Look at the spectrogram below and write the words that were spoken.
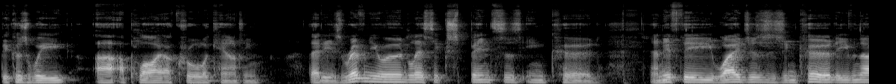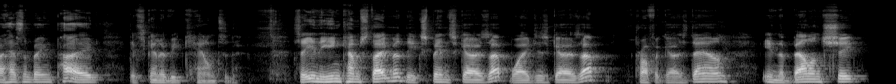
because we uh, apply accrual accounting. That is, revenue earned less expenses incurred. And if the wages is incurred, even though it hasn't been paid, it's going to be counted. So in the income statement, the expense goes up, wages goes up, profit goes down. In the balance sheet,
